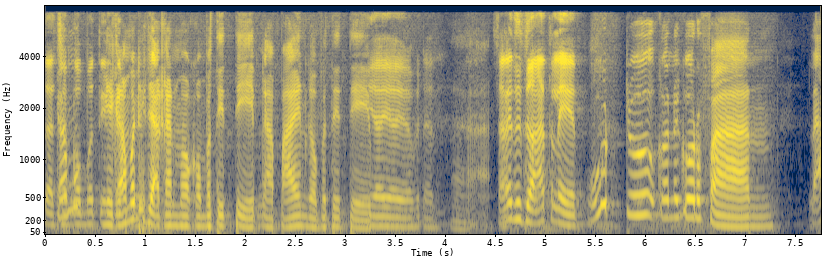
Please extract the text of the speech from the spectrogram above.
aja Kamu, kompetitif. ya kamu tidak akan mau kompetitif, ngapain kompetitif? Iya, iya, iya benar. Nah, Soalnya duduk atlet. Uduk kono. Lah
